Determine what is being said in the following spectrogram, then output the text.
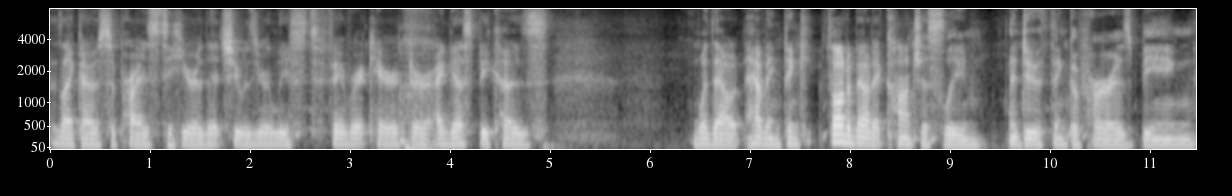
like I was surprised to hear that she was your least favorite character. I guess because without having think thought about it consciously, I do think of her as being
